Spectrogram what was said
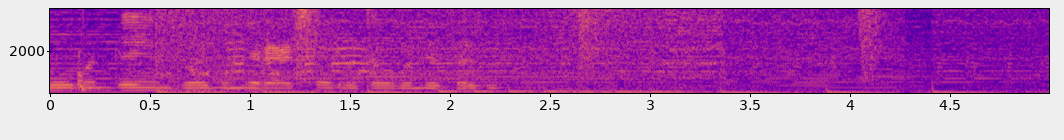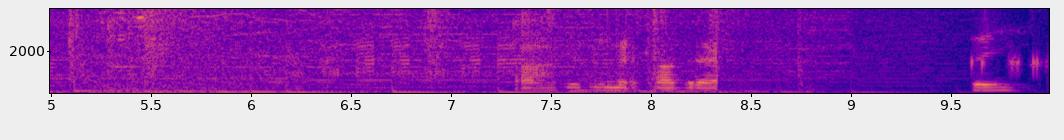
दो बंदे हैं, दो बंदे राइट साइड पे, दो बंदे उधर भी। आगे भी मेरे साथ रहा।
